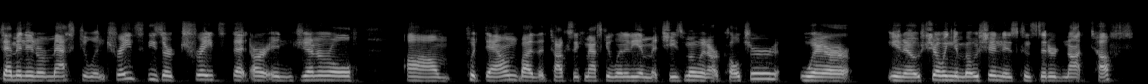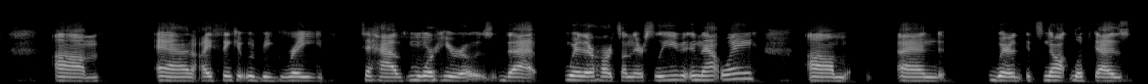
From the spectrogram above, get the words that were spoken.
feminine or masculine traits. These are traits that are in general um, put down by the toxic masculinity and machismo in our culture, where you know, showing emotion is considered not tough. Um, and I think it would be great to have more heroes that wear their hearts on their sleeve in that way, um, and where it's not looked as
